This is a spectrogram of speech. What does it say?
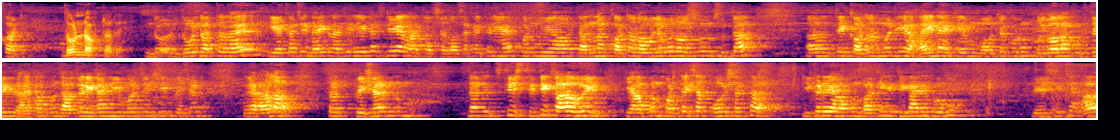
कट दोन डॉक्टर आहे. दो दोन डॉक्टर आहे एकाची नाईट राहते एकाची डे राहत असेल असं काहीतरी आहे परंतु त्यांना कटर अवेलेबल असून सुद्धा ते कटरमध्ये आहे नाही ते बहुतेक करून फुलगावला कुठेतरी राहतात. पण अगर एखादी इमर्जन्सी पेशंट अगर आला तर पेशंट ती स्थिती काय होईल की आपण प्रत्यक्षात पाहू शकता. इकडे आपण बाकी ठिकाणी बघू. पेशंटचा हा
